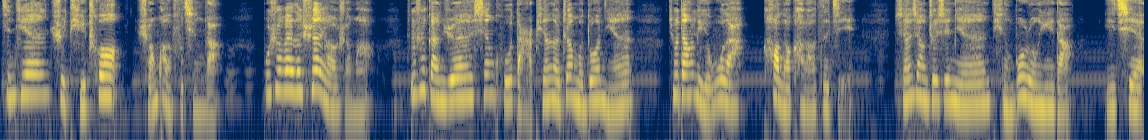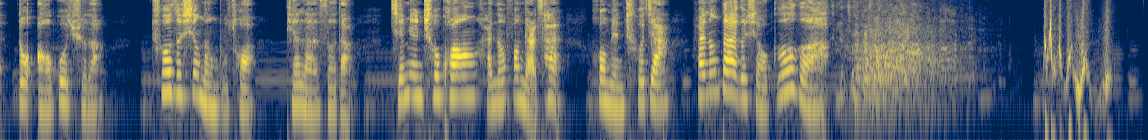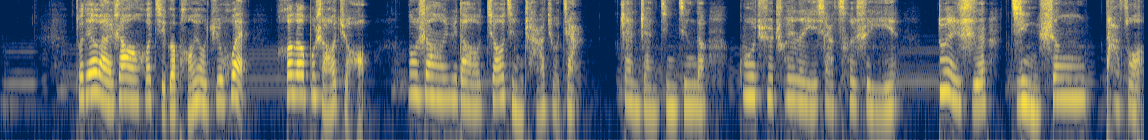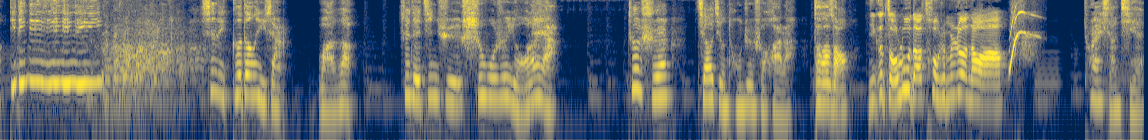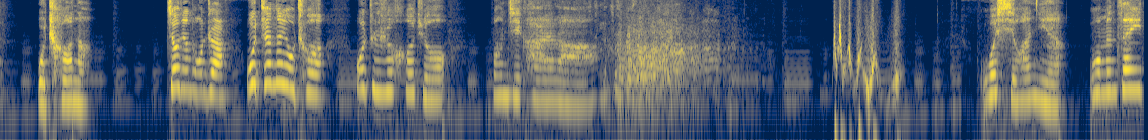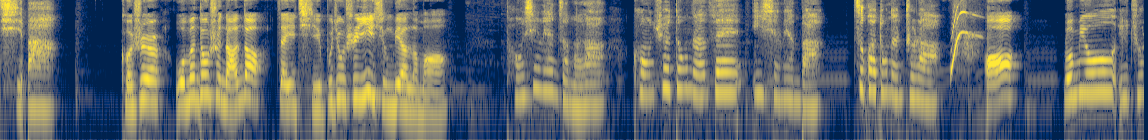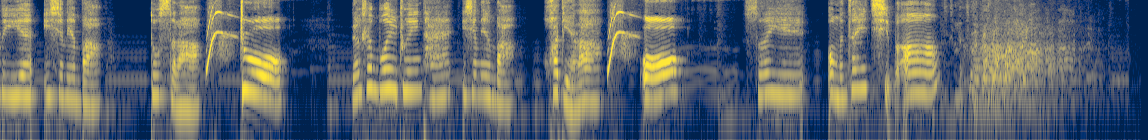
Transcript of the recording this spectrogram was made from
今天去提车，全款付清的，不是为了炫耀什么，只是感觉辛苦打拼了这么多年，就当礼物啦，犒劳犒劳自己。想想这些年挺不容易的，一切都熬过去了。车子性能不错，天蓝色的，前面车筐还能放点菜，后面车架还能带个小哥哥啊。昨天晚上和几个朋友聚会，喝了不少酒，路上遇到交警查酒驾，战战兢兢的过去吹了一下测试仪，顿时警声大作，滴滴滴滴滴滴滴，心里咯噔一下，完了，这得进去十五日游了呀。这时交警同志说话了：“走走走，你个走路的凑什么热闹啊？”突然想起，我车呢？交警同志，我真的有车，我只是喝酒忘记开了。我喜欢你，我们在一起吧。可是我们都是男的，在一起不就是异性恋了吗？同性恋怎么了？孔雀东南飞，异性恋吧？自挂东南枝了？啊？罗密欧与朱丽叶，异性恋吧？都死了？这，梁山伯与祝英台异性恋吧？化蝶啦？哦，所以我们在一起吧。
